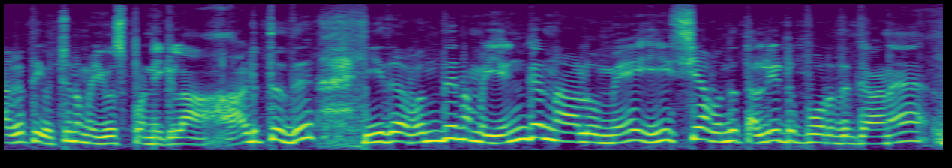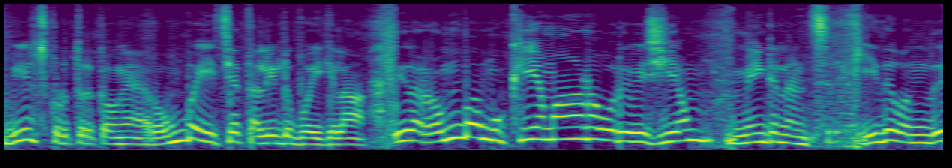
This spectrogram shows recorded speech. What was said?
நகர்த்தி வச்சு நம்ம யூஸ் பண்ணிக்கலாம். அடுத்தது இதை வந்து நம்ம எங்கேனாலுமே ஈஸியாக வந்து தள்ளிட்டு போகிறதுக்கான வீல்ஸ் கொடுத்துருக்கோங்க. ரொம்ப ஈஸியாக தள்ளிட்டு போய்க்கலாம். இதில் ரொம்ப முக்கியமான ஒரு விஷயம் மெயின்டெனன்ஸ் இது வந்து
